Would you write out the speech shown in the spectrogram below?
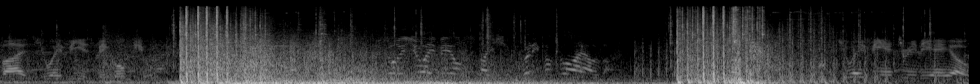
advised, UAV is being offshore. We've got a UAV on station, ready for flyover. UAV entering the AO.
